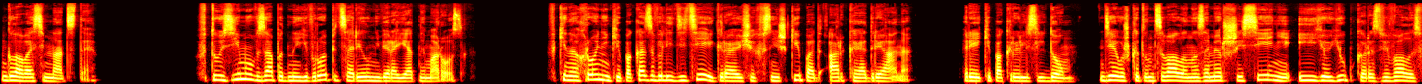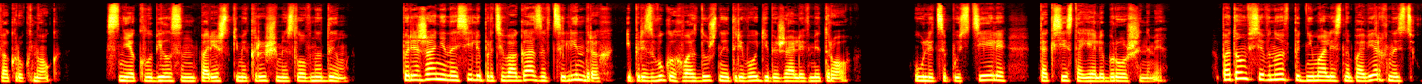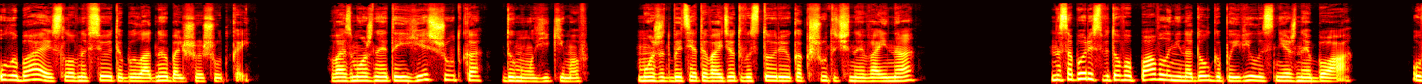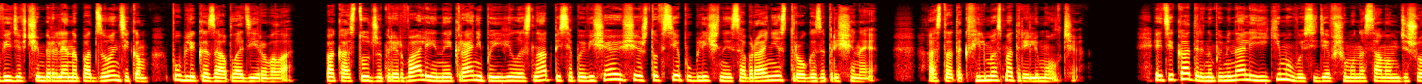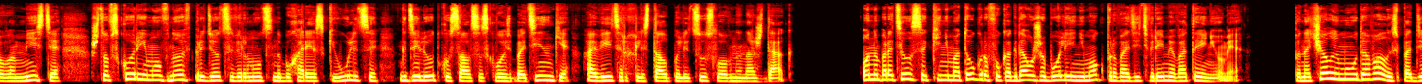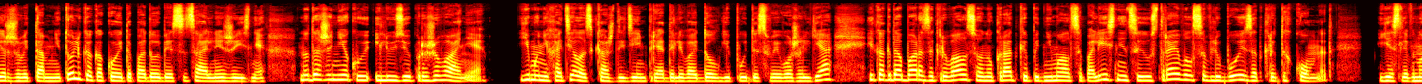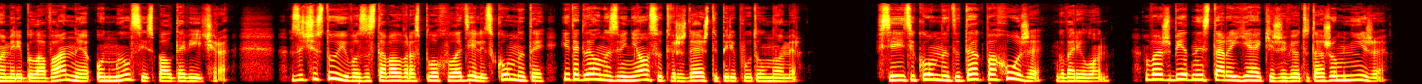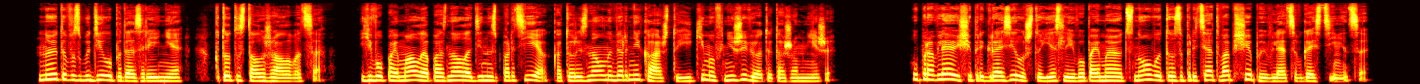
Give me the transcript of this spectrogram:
Глава 17. В ту зиму в Западной Европе царил невероятный мороз. В кинохронике показывали детей, играющих в снежки под аркой Адриана. Реки покрылись льдом. Девушка танцевала на замерзшей сене, и ее юбка развивалась вокруг ног. Снег клубился над парижскими крышами, словно дым. Парижане носили противогазы в цилиндрах и при звуках воздушной тревоги бежали в метро. Улицы пустели, такси стояли брошенными. Потом все вновь поднимались на поверхность, улыбаясь, словно все это было одной большой шуткой. «Возможно, это и есть шутка», — думал Якимов. «Может быть, это войдет в историю как шуточная война?» На соборе святого Павла ненадолго появилась снежная боа. Увидев Чемберлена под зонтиком, публика зааплодировала. Показ тут же прервали, и на экране появилась надпись, оповещающая, что все публичные собрания строго запрещены. Остаток фильма смотрели молча. Эти кадры напоминали Якимову, сидевшему на самом дешевом месте, что вскоре ему вновь придется вернуться на Бухарестские улицы, где лед кусался сквозь ботинки, а ветер хлестал по лицу, словно наждак. Он обратился к кинематографу, когда уже более не мог проводить время в Атениуме. Поначалу ему удавалось поддерживать там не только какое-то подобие социальной жизни, но даже некую иллюзию проживания. Ему не хотелось каждый день преодолевать долгий путь до своего жилья, и когда бар закрывался, он украдкой поднимался по лестнице и устраивался в любой из открытых комнат. Если в номере была ванная, он мылся и спал до вечера. Зачастую его заставал врасплох владелец комнаты, и тогда он извинялся, утверждая, что перепутал номер. «Все эти комнаты так похожи», — говорил он. «Ваш бедный старый Яки живет этажом ниже». Но это возбудило подозрение, кто-то стал жаловаться. Его поймал и опознал один из портье, который знал наверняка, что Якимов не живет этажом ниже. Управляющий пригрозил, что если его поймают снова, то запретят вообще появляться в гостинице.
